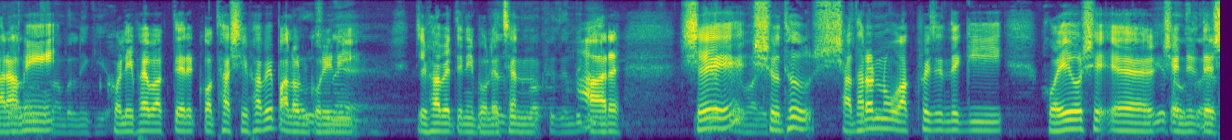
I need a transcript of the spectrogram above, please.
আর আমি খলিফা বাক্তের কথা সেভাবে পালন করিনি যেভাবে তিনি বলেছেন। আর সে শুধু সাধারণ ওয়াকফে জিন্দেগি হয়েও সে নির্দেশ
